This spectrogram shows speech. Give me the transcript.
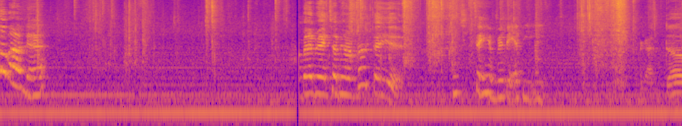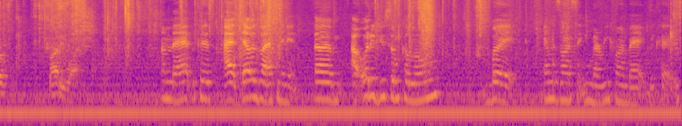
Come on now. My Baby ain't tell me her birthday yet. You should say her birthday after you eat. I got Dove body wash. I'm mad because I that was last minute. Um, I ordered you some cologne, but Amazon sent me my refund back because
